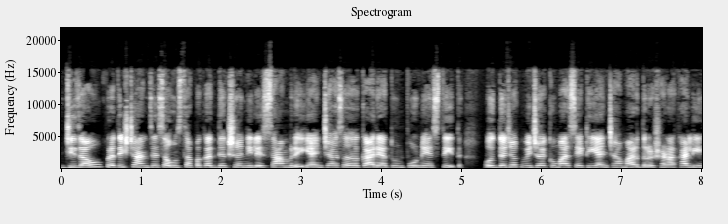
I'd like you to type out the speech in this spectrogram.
जिजाऊ प्रतिष्ठानचे संस्थापक अध्यक्ष निलेश सांबरे यांच्या सहकार्यातून पुणे स्थित उद्योजक विजयकुमार सेठी यांच्या मार्गदर्शनाखाली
